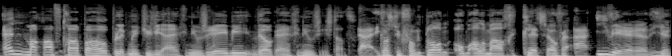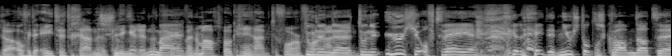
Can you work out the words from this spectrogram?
En mag aftrappen, hopelijk met jullie eigen nieuws. Remy, welk eigen nieuws is dat? Ja, ik was natuurlijk van plan om allemaal geklets over AI weer eh, hier eh, over de eten te gaan slingeren. Daar maar hebben we normaal gesproken geen ruimte voor. toen voor een, AI. toen een uurtje of twee geleden het nieuws tot ons kwam dat eh,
